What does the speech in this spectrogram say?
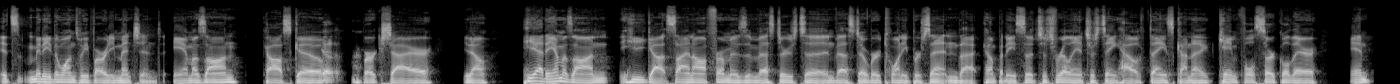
It's many of the ones we've already mentioned. Amazon, Costco, yep. Berkshire, you know, he had Amazon. He got sign off from his investors to invest over 20% in that company. So it's just really interesting how things kind of came full circle there. And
